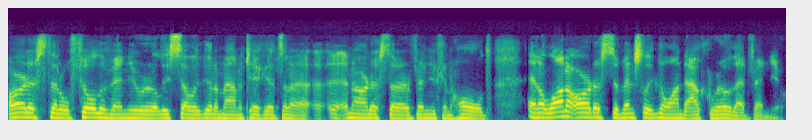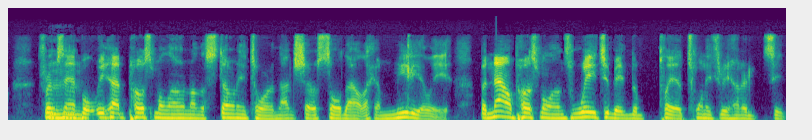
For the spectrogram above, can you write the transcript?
artists that'll fill the venue or at least sell a good amount of tickets, and a, an artist that our venue can hold. And a lot of artists eventually go on to outgrow that venue. For mm-hmm. example, we had Post Malone on the Stony tour, and that show sold out like immediately. But now Post Malone's way too big to play a 2,300 seat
